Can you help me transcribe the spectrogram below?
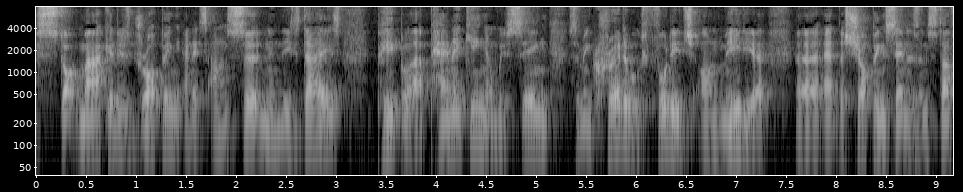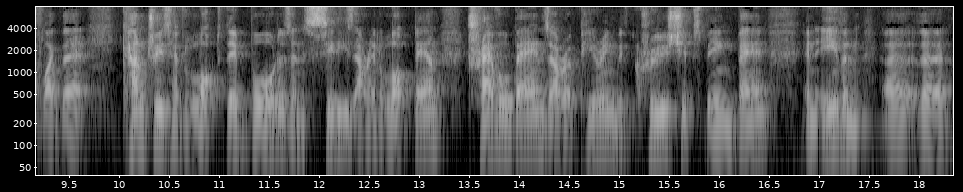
stock market is dropping and it's uncertain in these days. People are panicking, and we're seeing some incredible footage on media uh, at the shopping centres and stuff like that. Countries have locked their borders, and cities are in lockdown. Travel bans are appearing, with cruise ships being banned, and even uh, the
